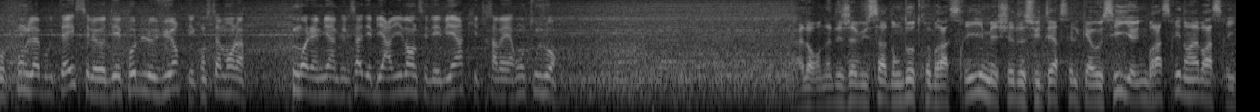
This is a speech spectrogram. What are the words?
au fond de la bouteille, c'est le dépôt de levure qui est constamment là. Moi j'aime bien appeler ça des bières vivantes, c'est des bières qui travailleront toujours. Alors on a déjà vu ça dans d'autres brasseries, mais chez De Sutter c'est le cas aussi, il y a une brasserie dans la brasserie.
